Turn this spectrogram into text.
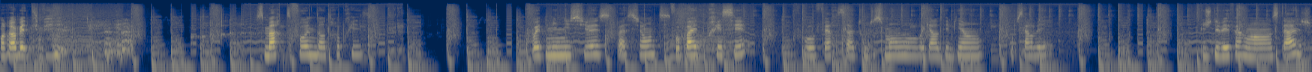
Rabais. Smartphone d'entreprise. Faut être minutieuse, patiente. Faut pas être pressée. Faut faire ça tout doucement, regarder bien, observer. Je devais faire un stage.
